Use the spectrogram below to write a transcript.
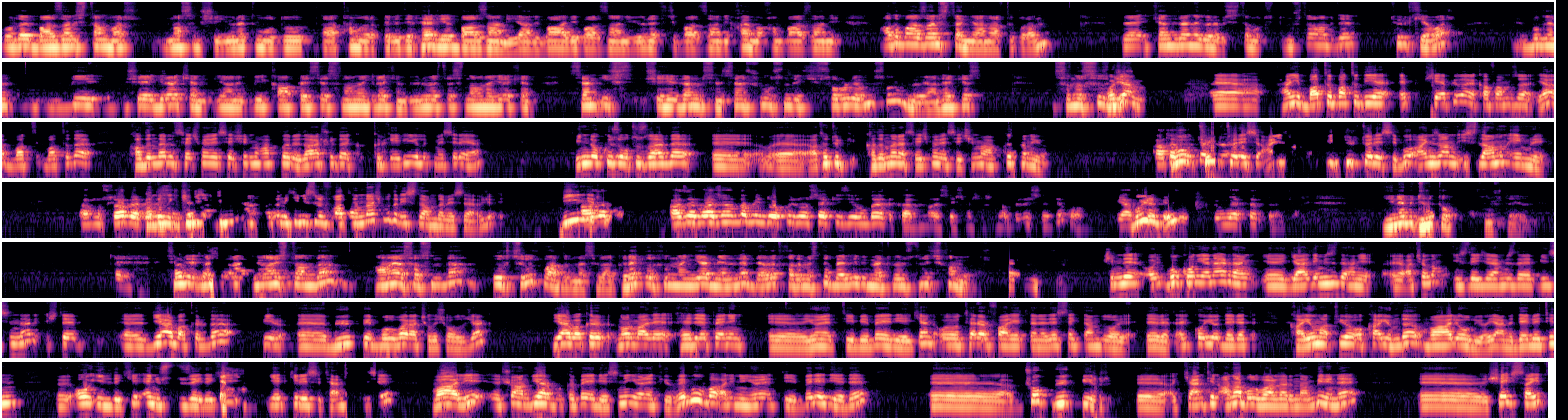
Orada bir Barzanistan var. Nasıl bir şey yönetim olduğu daha tam olarak belli değil. Her yer Barzani yani vali Barzani, yönetici Barzani, kaymakam Barzani. Adı Barzanistan yani artık oranın. Ve kendilerine göre bir sistem oturtmuşlar ama bir de Türkiye var. Bugün bir şeye girerken yani bir KPSS sınavına girerken, bir üniversite sınavına girerken sen X şehirden misin, sen şu musun diye soruluyor mu? Sorulmuyor. Yani herkes sınırsız Hocam bir... e, hani batı batı diye hep şey yapıyorlar ya kafamıza. Ya bat, batıda kadınların seçme ve seçilme hakları daha şurada 40-50 yıllık mesele ya. 1930'larda e, e, Atatürk kadınlara seçme ve seçilme hakkı tanıyor. Atatürk bu Türk töresi aynı zamanda bir Türk töresi. Bu aynı zamanda İslam'ın emri. Mustafa Bey, kadın ikinci, ikinci, kadın ikinci sınıf vatandaş mıdır İslam'da mesela? Değildir. Azer, Azerbaycan'da 1918 yılındaydı kadınlar seçme seçme. Bilirsiniz değil mi o? Yani Buyurun. Cumhuriyetler önce. Yine bir Türk toplumu sonuçta yani. Evet. Şimdi Tabii. mesela Yunanistan'da anayasasında ırkçılık vardır mesela. Grek ırkından gelmeyenler devlet kademesinde belli bir mertebenin üstüne çıkamıyorlar. Şimdi bu konuya nereden e, geldiğimizi de hani e, açalım izleyicilerimiz de bilsinler. İşte e, Diyarbakır'da bir büyük bir bulvar açılışı olacak. Diyarbakır normalde HDP'nin yönettiği bir belediyeyken o terör faaliyetlerine destekten dolayı devlet el koyuyor. Devlet kayyum atıyor. O kayyum da vali oluyor. Yani devletin o ildeki en üst düzeydeki yetkilisi, temsilcisi vali şu an Diyarbakır Belediyesi'ni yönetiyor. Ve bu valinin yönettiği belediyede e, çok büyük bir e, kentin ana bulvarlarından birine e, Şeyh Said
